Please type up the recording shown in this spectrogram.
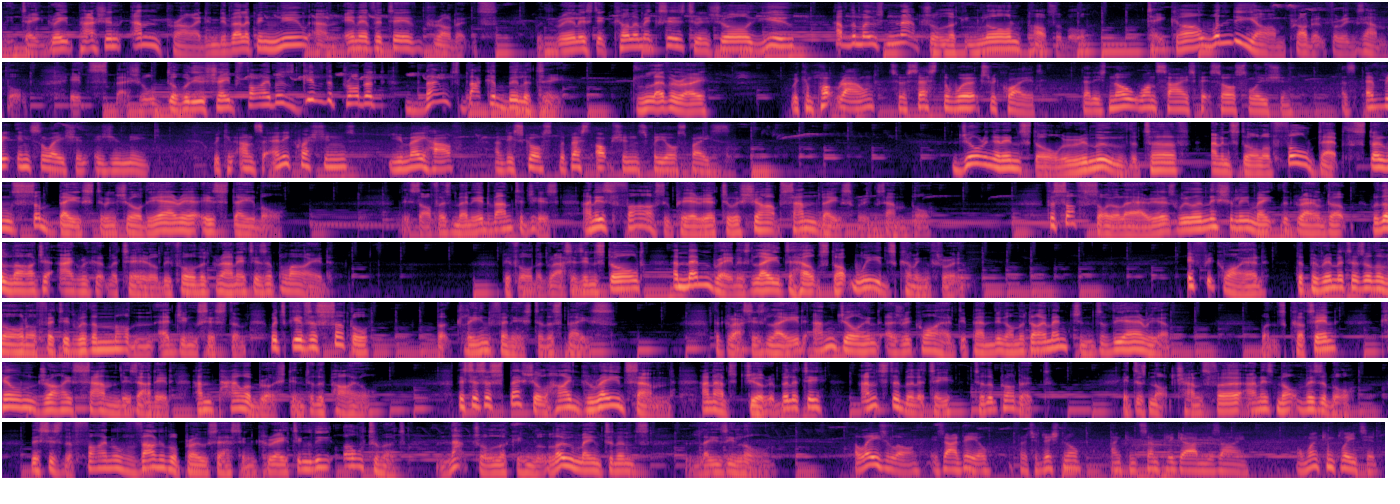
We take great passion and pride in developing new and innovative products with realistic colour mixes to ensure you have the most natural looking lawn possible. Take our Wonder Yarn product for example. Its special W-shaped fibres give the product bounce back ability. Clever, eh? We can pop round to assess the works required. There is no one size fits all solution, as every installation is unique. We can answer any questions you may have and discuss the best options for your space. During an install, we remove the turf and install a full depth stone sub base to ensure the area is stable. This offers many advantages and is far superior to a sharp sand base, for example. For soft soil areas, we'll initially make the ground up with a larger aggregate material before the granite is applied. Before the grass is installed, a membrane is laid to help stop weeds coming through. If required, the perimeters of the lawn are fitted with a modern edging system, which gives a subtle but clean finish to the space. The grass is laid and joined as required depending on the dimensions of the area. Once cut in, kiln dry sand is added and power brushed into the pile. This is a special high grade sand and adds durability and stability to the product. It does not transfer and is not visible, this is the final valuable process in creating the ultimate, natural looking, low maintenance, lazy lawn. A lazy lawn is ideal for a traditional and contemporary garden design and when completed,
